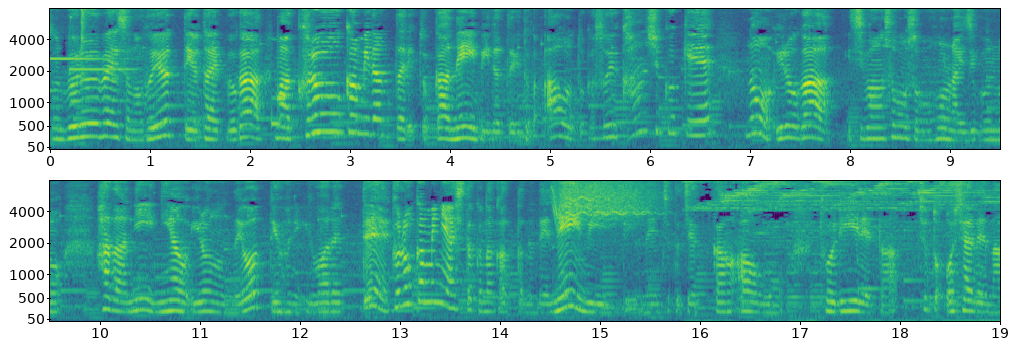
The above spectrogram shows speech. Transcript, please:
そのブルーベースの冬っていうタイプがまあ黒髪だったりとかネイビーだったりとか青とかそういう寒色系の色が一番そもそも本来自分の肌に似合う色なんだよっていう風に言われて黒髪にはしたくなかったのでネイビーっていうねちょっと若干青も取り入れたちょっとおしゃれな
